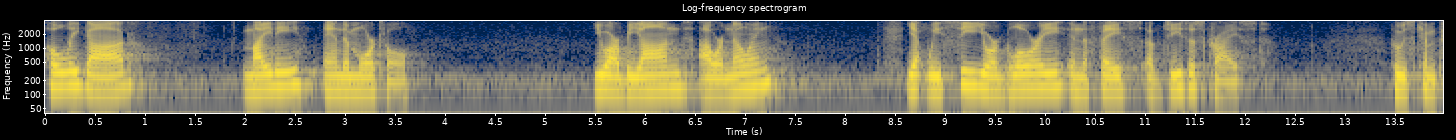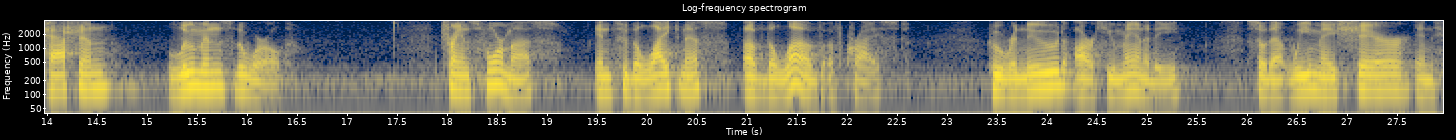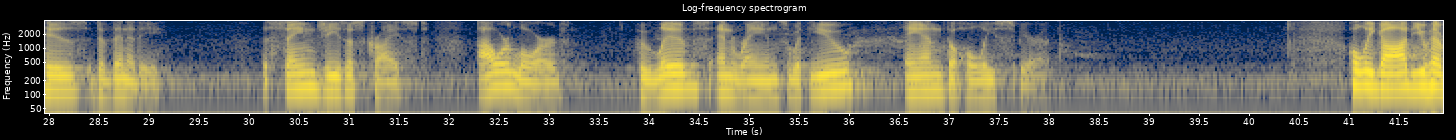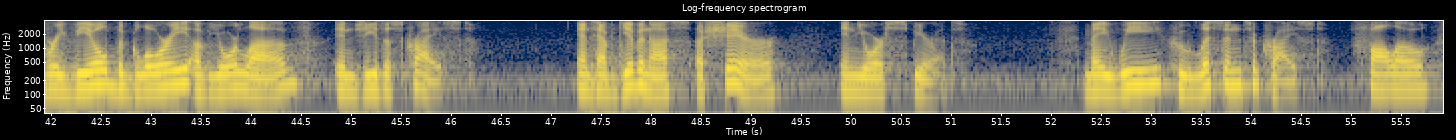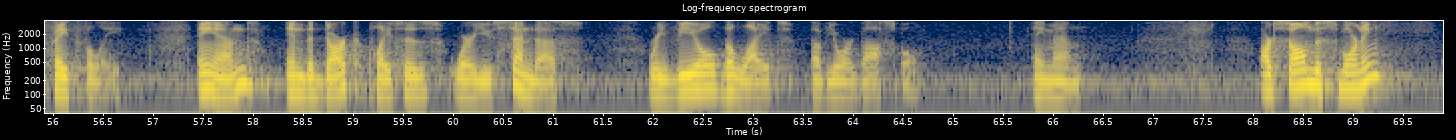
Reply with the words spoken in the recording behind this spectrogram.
Holy God, mighty and immortal, you are beyond our knowing, yet we see your glory in the face of Jesus Christ, whose compassion lumines the world. Transform us into the likeness of the love of Christ, who renewed our humanity so that we may share in his divinity the same Jesus Christ, our Lord, who lives and reigns with you and the Holy Spirit. Holy God, you have revealed the glory of your love in Jesus Christ and have given us a share in your Spirit. May we who listen to Christ follow faithfully and in the dark places where you send us, reveal the light of your gospel. Amen. Our psalm this morning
